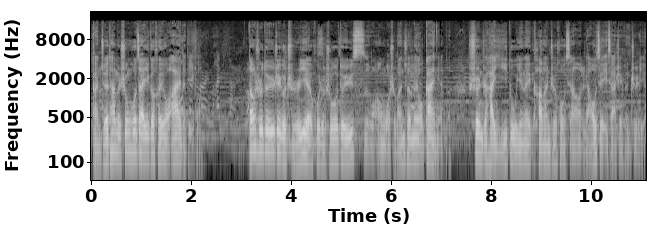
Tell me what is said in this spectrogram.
感觉他们生活在一个很有爱的地方。当时对于这个职业或者说对于死亡，我是完全没有概念的，甚至还一度因为看完之后想要了解一下这份职业。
